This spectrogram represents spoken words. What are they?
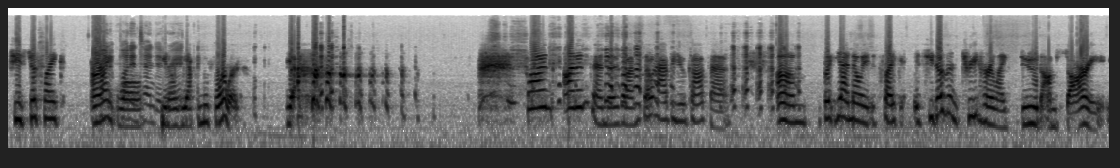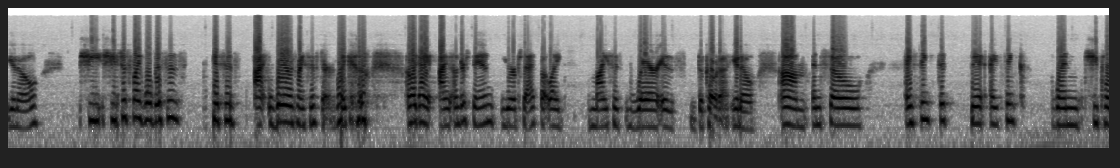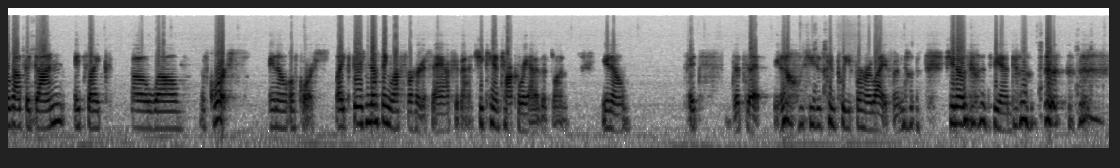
She's just like, "All right, well, intended, you know, right? we have to move forward." yeah. Fun unintended, but I'm so happy you caught that. Um, but yeah, no, it's like it, she doesn't treat her like, dude, I'm sorry, you know. She she's just like, well, this is this is I, where is my sister? Like, like I I understand you're upset, but like my sis, where is Dakota? You know, um, and so I think that that I think when she pulls out the gun, it's like, oh well, of course, you know, of course. Like, there's nothing left for her to say after that. She can't talk her way out of this one. You know, it's that's it. You know, she just can plead for her life, and she knows it's the end.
